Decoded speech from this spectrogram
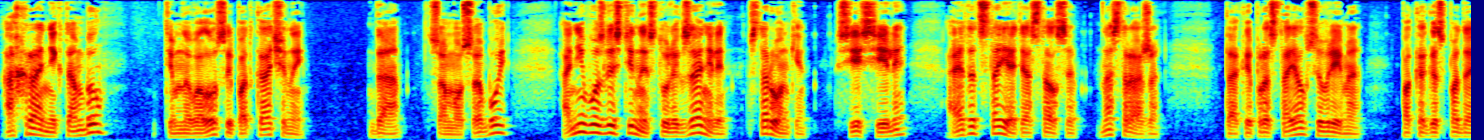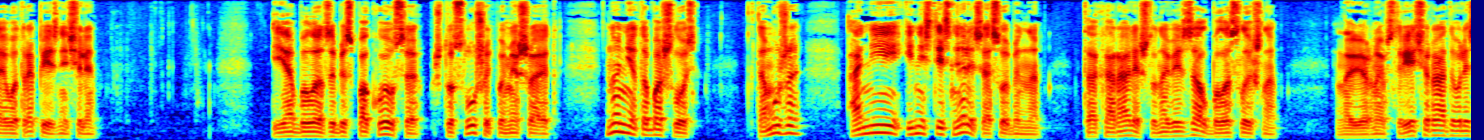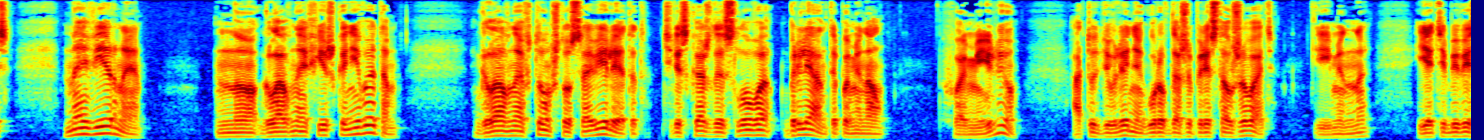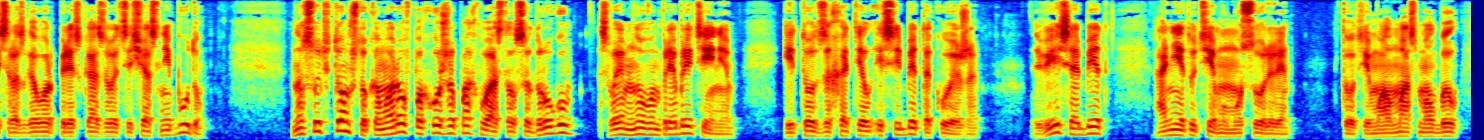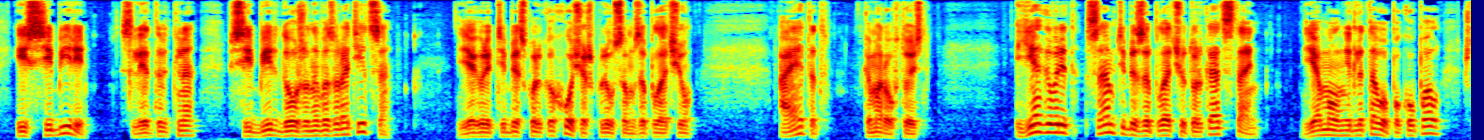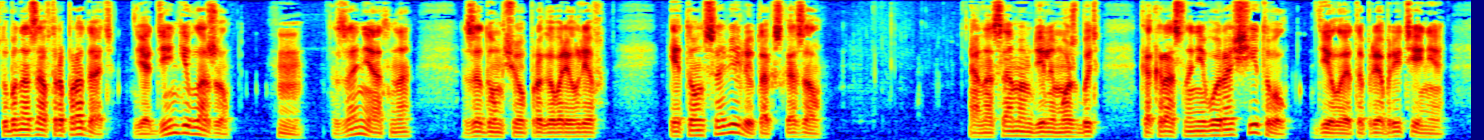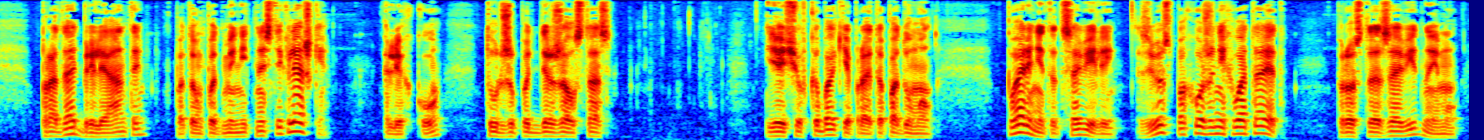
Охранник там был? Темноволосый, подкачанный. Да, само собой. Они возле стены столик заняли, в сторонке. Все сели, а этот стоять остался, на страже. Так и простоял все время, пока господа его трапезничали. Я было забеспокоился, что слушать помешает, но нет, обошлось. К тому же они и не стеснялись особенно. Так орали, что на весь зал было слышно. Наверное, встречи радовались. Наверное. Но главная фишка не в этом. Главное в том, что Савелий этот через каждое слово бриллианты поминал. Фамилию? От удивления Гуров даже перестал жевать. Именно. Я тебе весь разговор пересказывать сейчас не буду. Но суть в том, что Комаров, похоже, похвастался другу своим новым приобретением, и тот захотел и себе такое же. Весь обед они эту тему мусолили. Тот ему алмаз, мол, был из Сибири, следовательно, в Сибирь должен и возвратиться. Я, говорит, тебе сколько хочешь плюсом заплачу. А этот, Комаров, то есть, я, говорит, сам тебе заплачу, только отстань. Я, мол, не для того покупал, чтобы на завтра продать. Я деньги вложил. Хм, занятно, задумчиво проговорил Лев. Это он Савелию так сказал. А на самом деле, может быть, как раз на него и рассчитывал, делая это приобретение. Продать бриллианты, потом подменить на стекляшки. Легко, тут же поддержал Стас. Я еще в кабаке про это подумал. Парень этот Савелий, звезд, похоже, не хватает. Просто завидно ему.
